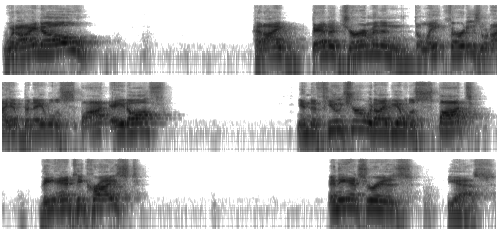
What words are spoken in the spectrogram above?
would I know? Had I been a German in the late 30s, would I have been able to spot Adolf? In the future, would I be able to spot the Antichrist? And the answer is yes.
